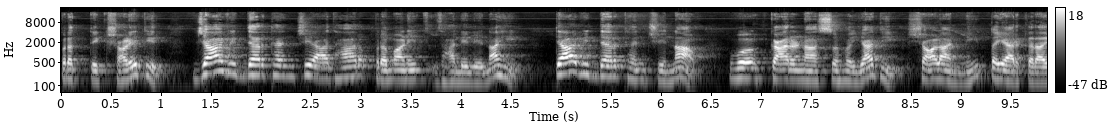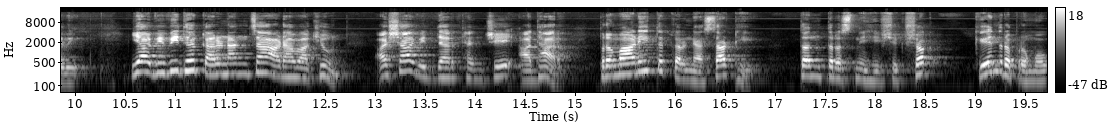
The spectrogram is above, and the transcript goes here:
प्रत्येक शाळेतील ज्या विद्यार्थ्यांचे आधार प्रमाणित झालेले नाही त्या विद्यार्थ्यांचे नाव व कारणासह यादी शाळांनी तयार करावी. या विविध कारणांचा आढावा घेऊन अशा विद्यार्थ्यांचे आधार प्रमाणित करण्यासाठी तंत्रस्नेही शिक्षक केंद्र प्रमुख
